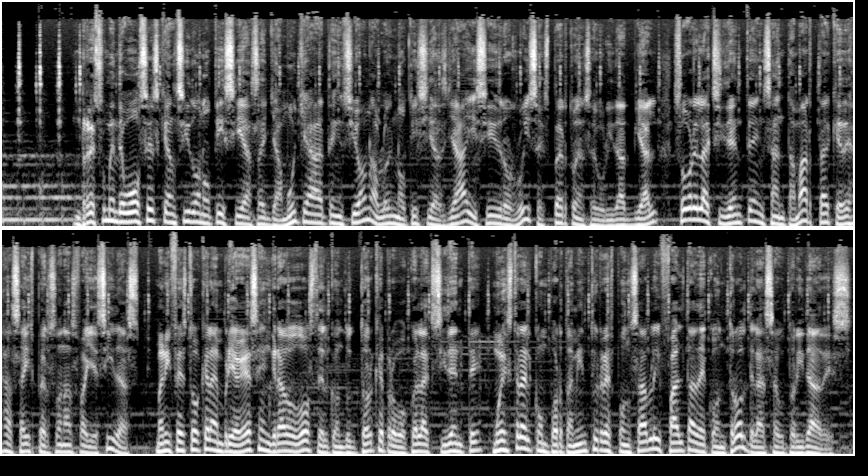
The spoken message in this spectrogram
Thank you. Resumen de voces que han sido noticias ya. Mucha atención, habló en Noticias Ya Isidro Ruiz, experto en seguridad vial, sobre el accidente en Santa Marta que deja seis personas fallecidas. Manifestó que la embriaguez en grado 2 del conductor que provocó el accidente muestra el comportamiento irresponsable y falta de control de las autoridades.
